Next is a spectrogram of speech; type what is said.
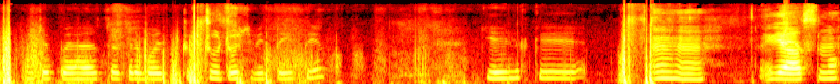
Ну, Тепер це треба чуть-чуть освітити. Тільки. Угу. Ясно.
